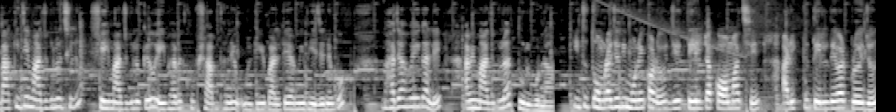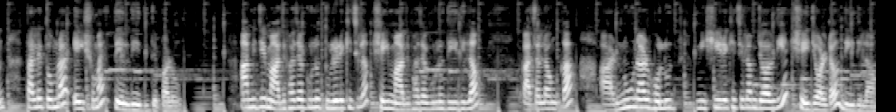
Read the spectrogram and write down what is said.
বাকি যে মাছগুলো ছিল, সেই মাছগুলোকেও এইভাবে খুব সাবধানে উল্টিয়ে পাল্টে আমি ভেজে নেব। ভাজা হয়ে গেলে আমি মাছগুলো আর তুলব না। কিন্তু তোমরা যদি মনে করো যে তেলটা কম আছে আর একটু তেল দেওয়ার প্রয়োজন, তাহলে তোমরা এই সময় তেল দিয়ে দিতে পারো। আমি যে মাছ ভাজাগুলো তুলে রেখেছিলাম, সেই মাছ ভাজাগুলো দিয়ে দিলাম। কাঁচা লঙ্কা আর নুন আর হলুদ মিশিয়ে রেখেছিলাম জল দিয়ে, সেই জলটাও দিয়ে দিলাম।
